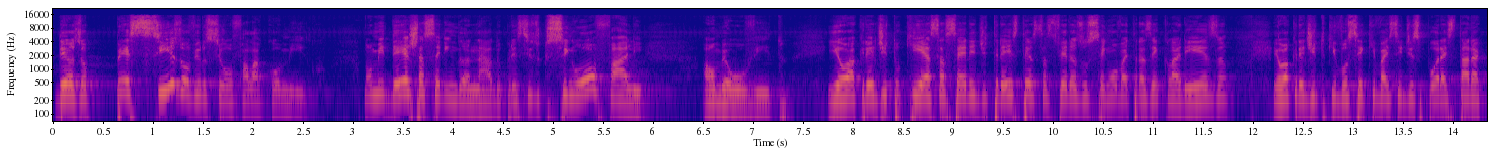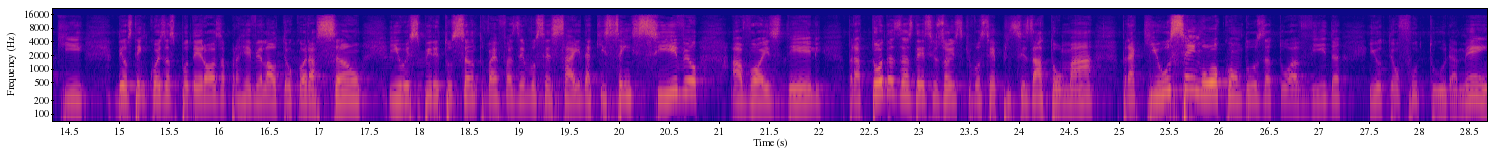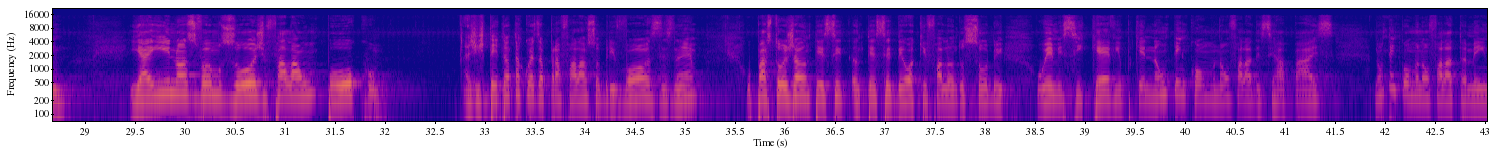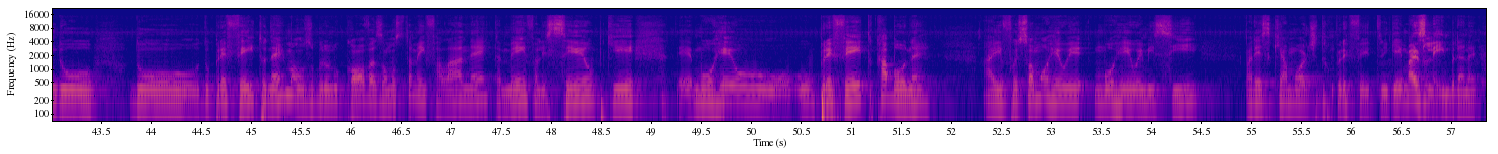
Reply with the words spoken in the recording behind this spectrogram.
Deus, eu preciso ouvir o Senhor falar comigo. Não me deixa ser enganado. Eu preciso que o Senhor fale ao meu ouvido. E eu acredito que essa série de três terças-feiras o Senhor vai trazer clareza. Eu acredito que você que vai se dispor a estar aqui, Deus tem coisas poderosas para revelar ao teu coração e o Espírito Santo vai fazer você sair daqui sensível à voz dele, para todas as decisões que você precisar tomar, para que o Senhor conduza a tua vida e o teu futuro. Amém? E aí nós vamos hoje falar um pouco. A gente tem tanta coisa para falar sobre vozes, né? O pastor já antecedeu aqui falando sobre o MC Kevin, porque não tem como não falar desse rapaz. Não tem como não falar também do, do, do, prefeito, né, irmãos? O Bruno Covas, vamos também falar, né? Também faleceu, porque é, morreu o, o, prefeito, acabou, né? Aí foi só morrer, morrer o MC. Parece que a morte do prefeito ninguém mais lembra, né?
